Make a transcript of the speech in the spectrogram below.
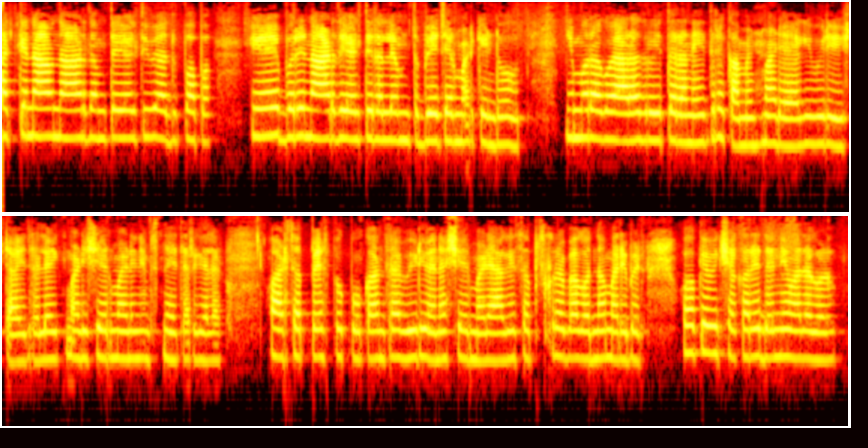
ಅದಕ್ಕೆ ನಾವು ನಾಡ್ದಂತ ಹೇಳ್ತೀವಿ ಅದು ಪಾಪ. ಏ, ಬರೀ ನಾಡ್ದು ಹೇಳ್ತಿರಲ್ಲ ಅಂತ ಬೇಜಾರು ಮಾಡ್ಕೊಂಡು ನಿಮ್ಮೂರಾಗ ಯಾರಾದರೂ ಈ ಥರನೇ ಇದ್ದರೆ ಕಮೆಂಟ್ ಮಾಡಿ, ಹಾಗೆ ವಿಡಿಯೋ ಇಷ್ಟ ಆಗಿದ್ರೆ ಲೈಕ್ ಮಾಡಿ ಶೇರ್ ಮಾಡಿ ನಿಮ್ಮ ಸ್ನೇಹಿತರಿಗೆಲ್ಲ. ವಾಟ್ಸಪ್ ಫೇಸ್ಬುಕ್ ಮುಖಾಂತರ ವಿಡಿಯೋನ ಶೇರ್ ಮಾಡಿ, ಹಾಗೆ ಸಬ್ಸ್ಕ್ರೈಬ್ ಆಗೋದನ್ನ ಮರಿಬೇಡಿ. ಓಕೆ ವೀಕ್ಷಕರೇ, ಧನ್ಯವಾದಗಳು.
